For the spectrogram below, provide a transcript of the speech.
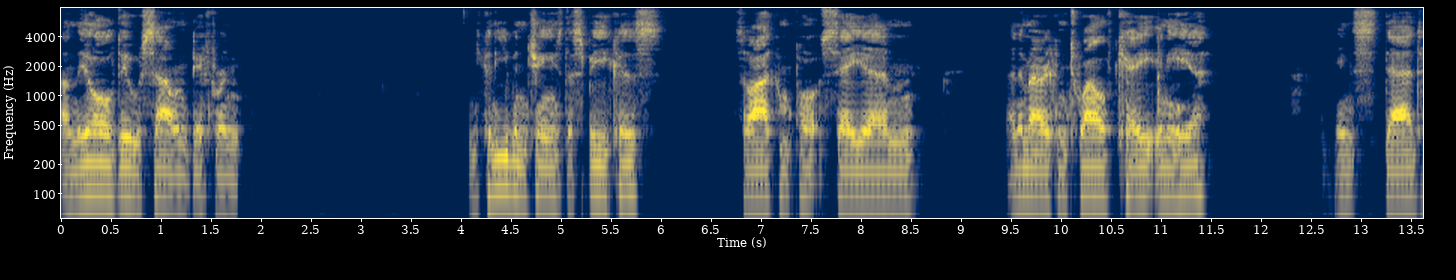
and they all do sound different. You can even change the speakers. So I can put, say, um, an American 12K in here instead,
